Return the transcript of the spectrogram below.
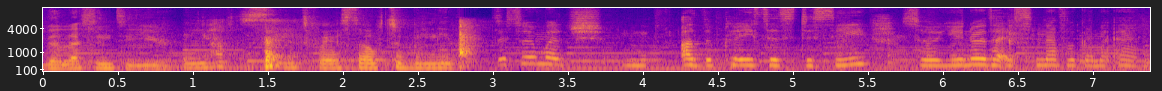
the lesson to you. And you have to see it for yourself to believe it. There's so much other places to see, so you know that it's never going to end.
